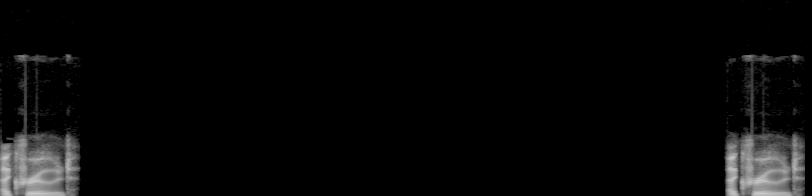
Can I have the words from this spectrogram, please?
accrued. Accrued.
